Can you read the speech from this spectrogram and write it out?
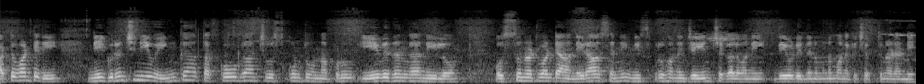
అటువంటిది నీ గురించి నీవు ఇంకా తక్కువగా చూసుకుంటూ ఉన్నప్పుడు ఏ విధంగా నీలో వస్తున్నటువంటి ఆ నిరాశని నిస్పృహని జయించగలవని దేవుడి దినమున మనకి చెప్తున్నాడండి.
